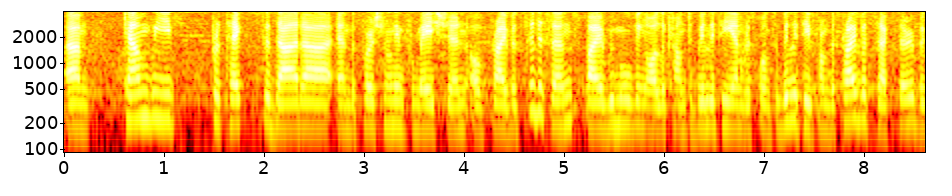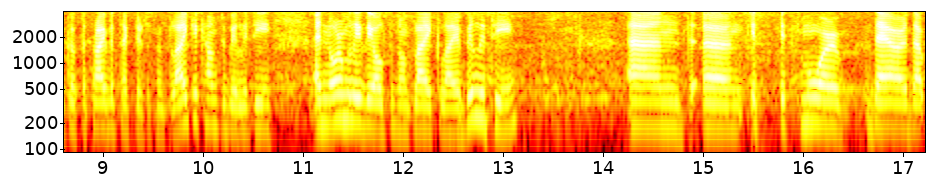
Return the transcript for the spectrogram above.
um, can we protect the data and the personal information of private citizens by removing all accountability and responsibility from the private sector? Because the private sector doesn't like accountability and normally they also don't like liability and um, it, it's more there that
